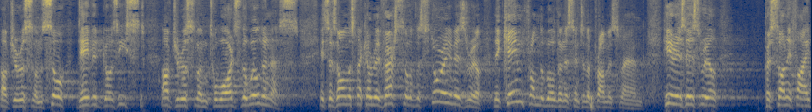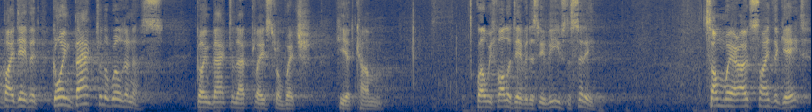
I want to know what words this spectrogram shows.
of Jerusalem, so David goes east of Jerusalem towards the wilderness. It's almost like a reversal of the story of Israel. They came from the wilderness into the promised land. Here is Israel personified by David going back to the wilderness, going back to that place from which he had come. Well, we follow David as he leaves the city. Somewhere outside the gate,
